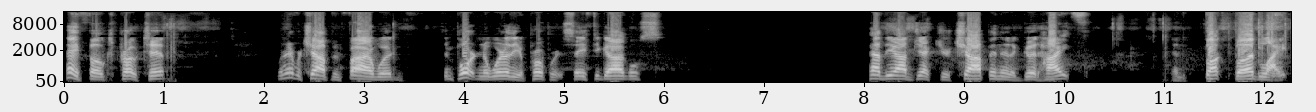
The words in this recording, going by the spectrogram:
Hey folks, pro tip. Whenever chopping firewood, it's important to wear the appropriate safety goggles. Have the object you're chopping at a good height. And fuck Bud Light.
